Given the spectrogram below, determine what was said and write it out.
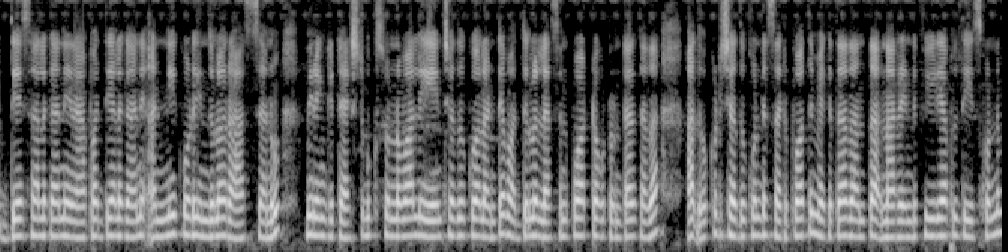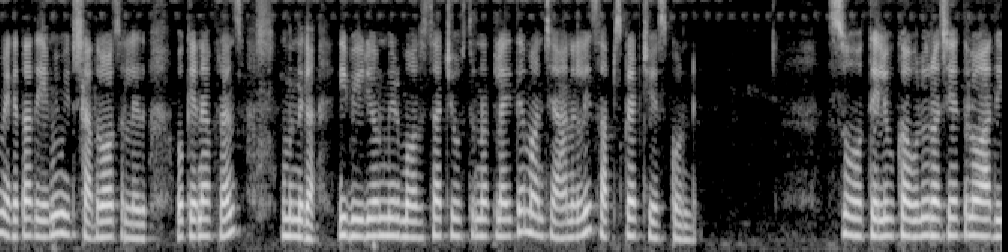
ఉద్దేశాలు కానీ నేపథ్యాలు కానీ అన్నీ కూడా ఇందులో రాశాను. మీరు ఇంక టెక్స్ట్ బుక్స్ ఉన్న వాళ్ళు ఏం చదువుకోవాలంటే మధ్యలో లెసన్ పార్ట్ ఒకటి ఉంటుంది కదా అది ఒకటి చదువుకుంటే సరిపోతే మిగతాదంతా నా రెండు పీడిఎఫ్లు తీసుకుంటే మిగతాది ఏమీ మీరు చదవవసరం లేదు. ఓకేనా ఫ్రెండ్స్? ముందుగా ఈ వీడియోని మీరు మొదటిసారి చూస్తున్నట్లయితే మన ఛానల్ని సబ్స్క్రైబ్ చేసుకోండి. సో తెలుగు కవులు రచయితలు అది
